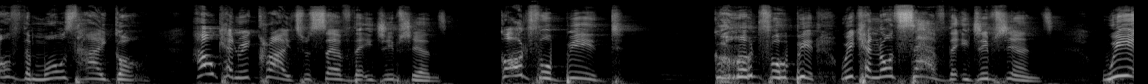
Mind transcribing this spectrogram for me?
of the Most High God? How can we cry to serve the Egyptians? God forbid. God forbid. We cannot serve the Egyptians. We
